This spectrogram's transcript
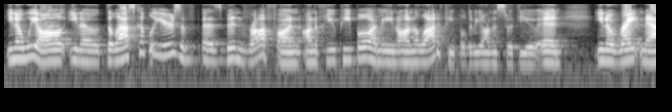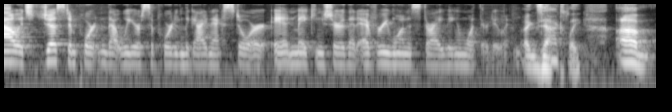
you know, we all, you know, the last couple of years have, has been rough on on a few people. I mean, on a lot of people, to be honest with you. And you know, right now it's just important that we are supporting the guy next door and making sure that everyone is thriving in what they're doing. Exactly. Um,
